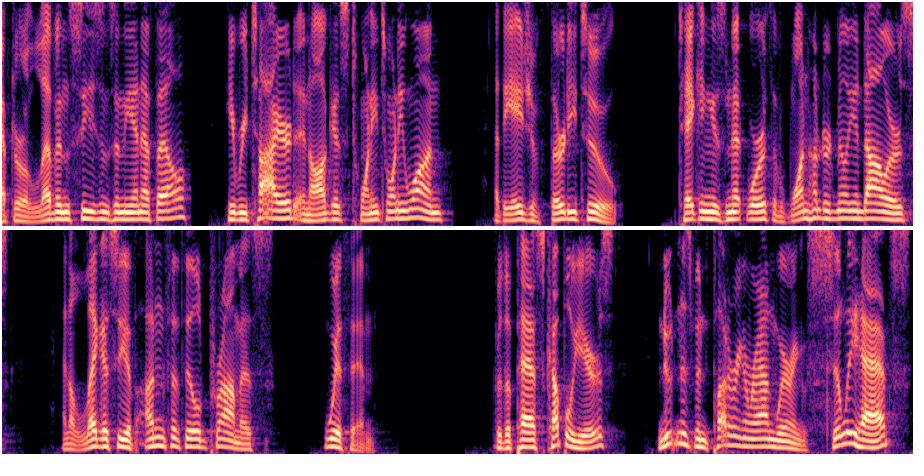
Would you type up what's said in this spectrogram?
After 11 seasons in the NFL, he retired in August 2021 at the age of 32, taking his net worth of $100 million and a legacy of unfulfilled promise with him. For the past couple years, Newton has been puttering around wearing silly hats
